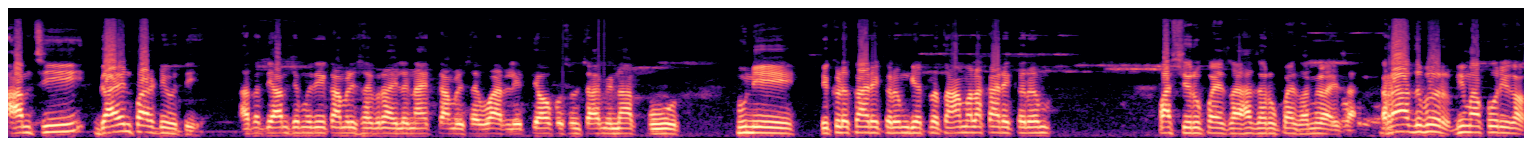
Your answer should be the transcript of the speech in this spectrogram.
आमची गायन पार्टी होती. आता ते आमच्यामध्ये कांबळे साहेब राहिले नाहीत कांबळे साहेब वारले. तेव्हापासूनच आम्ही नागपूर पुणे इकडं कार्यक्रम घेतला तर आम्हाला कार्यक्रम पाचशे रुपयाचा हजार रुपयाचा मिळायचा. रातभर भीमा कोरेगाव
